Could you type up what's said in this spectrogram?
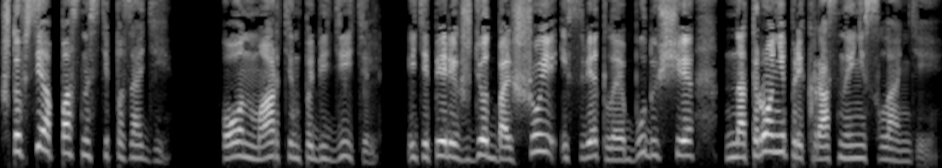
что все опасности позади. Он, Мартин, победитель, и теперь их ждет большое и светлое будущее на троне прекрасной Нисландии.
